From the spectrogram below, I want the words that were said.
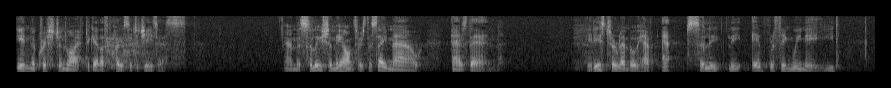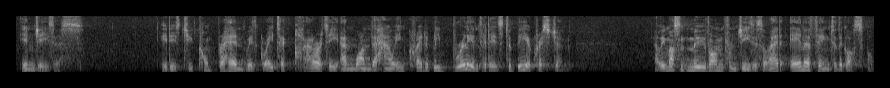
in the Christian life to get us closer to Jesus. And the solution, the answer is the same now as then. It is to remember we have absolutely everything we need in Jesus. It is to comprehend with greater clarity and wonder how incredibly brilliant it is to be a Christian now, we mustn't move on from Jesus or add anything to the gospel.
